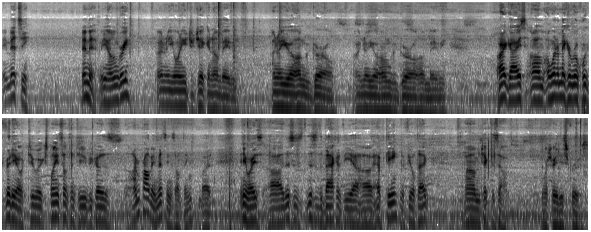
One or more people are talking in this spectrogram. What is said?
Hey, Mitzi. Mitt, are you hungry? I know you want to eat your chicken, huh, baby? I know you're a hungry girl. I know you're a hungry girl, huh, baby? Alright, guys. Um, I want to make a real quick video to explain something to you because I'm probably missing something. But, anyways, uh, this is this is the back of the uh, uh FT, the Fueltech. Um, check this out. I'm going to show you these screws.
